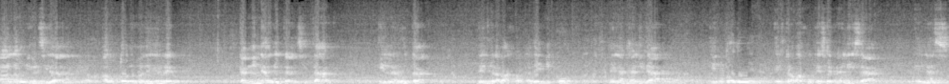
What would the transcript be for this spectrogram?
a la Universidad Autónoma de Guerrero caminar y transitar en la ruta del trabajo académico, de la calidad, en todo el trabajo que se realiza en las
